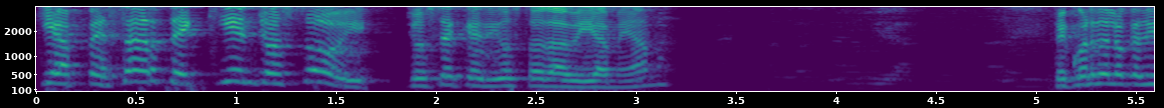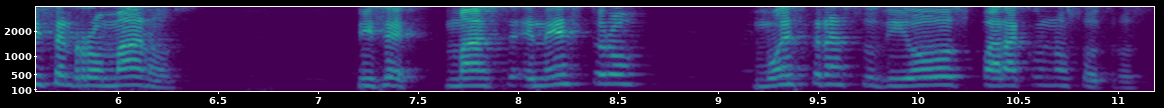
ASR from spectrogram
que a pesar de quién yo soy, yo sé que Dios todavía me ama? Recuerde lo que dice en Romanos. Dice, mas en esto muestra su Dios para con nosotros,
